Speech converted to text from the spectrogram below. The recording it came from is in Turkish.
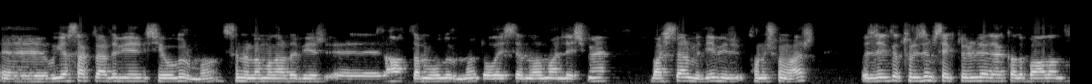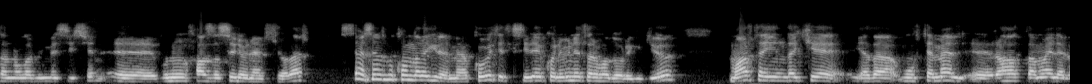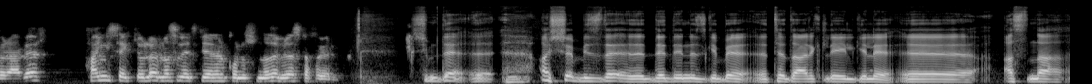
e, bu yasaklarda bir şey olur mu? Sınırlamalarda bir e, rahatlama olur mu? Dolayısıyla normalleşme başlar mı diye bir konuşma var özellikle turizm sektörüyle alakalı bağlantıların olabilmesi için e, bunu fazlasıyla önemsiyorlar. İsterseniz bu konulara girelim. Yani Covid etkisiyle ekonomi ne tarafa doğru gidiyor? Mart ayındaki ya da muhtemel e, rahatlamayla beraber hangi sektörler nasıl etkilenir konusunda da biraz kafa yoruyorum. Şimdi e, aşı bizde e, dediğiniz gibi e, tedarikle ilgili aslında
